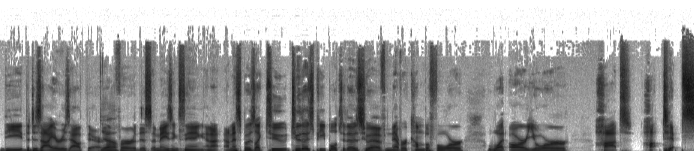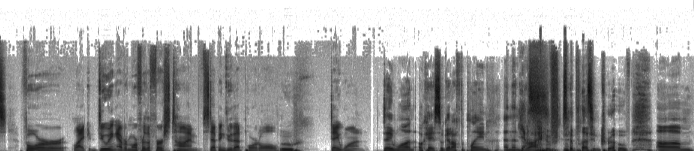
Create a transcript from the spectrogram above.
the the desire is out there Yeah. for this amazing thing and I, and I suppose like to to those people to those who have never come before what are your hot hot tips for like doing evermore for the first time stepping through that portal Ooh. day one Day one. Okay, so get off the plane and then Yes. drive to Pleasant Grove. Um,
